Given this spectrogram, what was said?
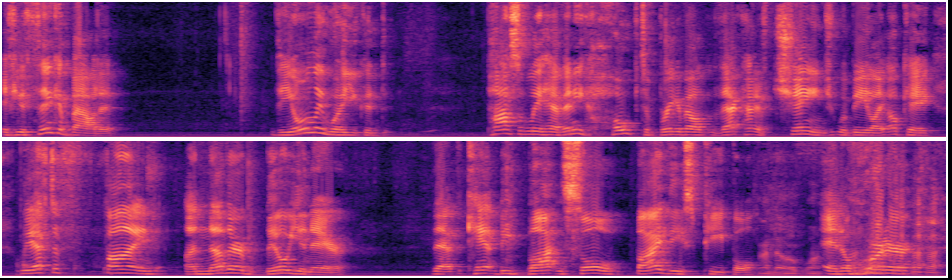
if you think about it, the only way you could possibly have any hope to bring about that kind of change would be like, okay, we have to find another billionaire that can't be bought and sold by these people I know of one. in order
